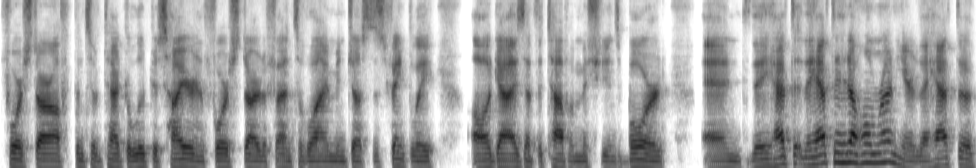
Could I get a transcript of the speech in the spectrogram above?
four star offensive tackle Lucas Heier and four star defensive lineman Justice Finkley, all guys at the top of Michigan's board. And they have to they have to hit a home run here. They have to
